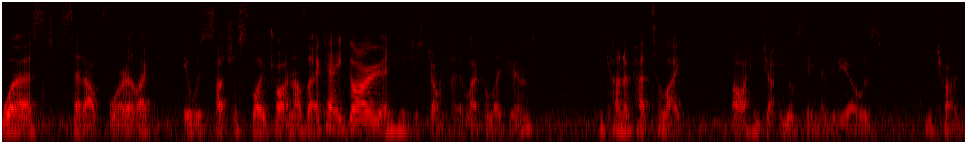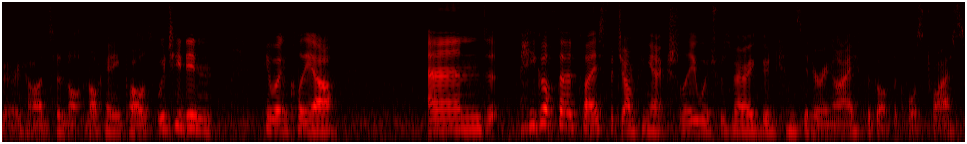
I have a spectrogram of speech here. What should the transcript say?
worst setup for it. Like it was such a slow trot, and I was like, "Okay, go," and he just jumped it like a legend. He kind of had to like, oh, he ju- you'll see in the video. It was he tried very hard to not knock any poles, which he didn't. He went clear, and he got third place for jumping actually, which was very good considering I forgot the course twice.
